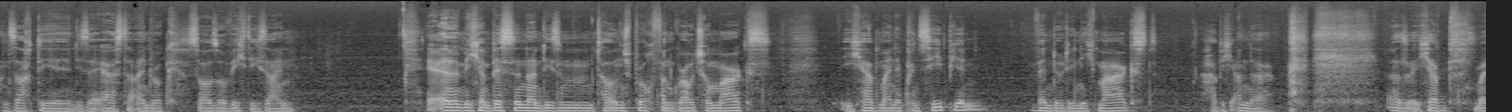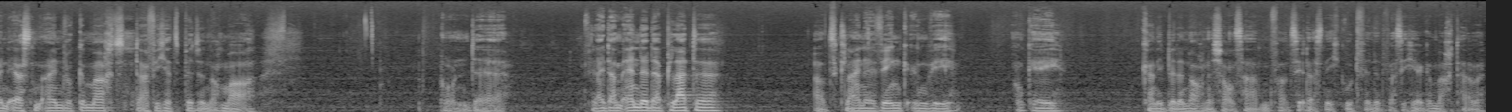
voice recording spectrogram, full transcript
Man sagt, die, dieser erste Eindruck soll so wichtig sein. Er erinnert mich ein bisschen an diesen tollen Spruch von Groucho Marx. Ich habe meine Prinzipien, wenn du die nicht magst, habe ich andere. Also ich habe meinen ersten Eindruck gemacht, darf ich jetzt bitte nochmal. Und äh, vielleicht am Ende der Platte als kleiner Wink irgendwie, okay, kann ich bitte noch eine Chance haben, falls ihr das nicht gut findet, was ich hier gemacht habe.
